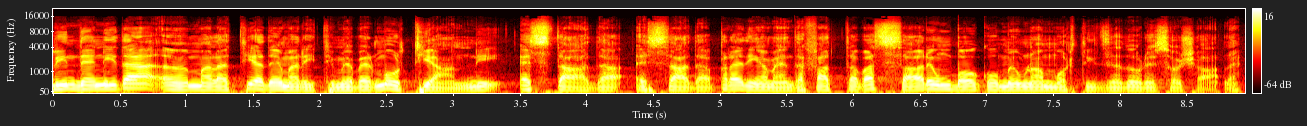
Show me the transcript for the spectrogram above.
L'indennità eh, malattia dei marittimi per molti anni è stata, è stata praticamente fatta passare un po' come un ammortizzatore sociale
